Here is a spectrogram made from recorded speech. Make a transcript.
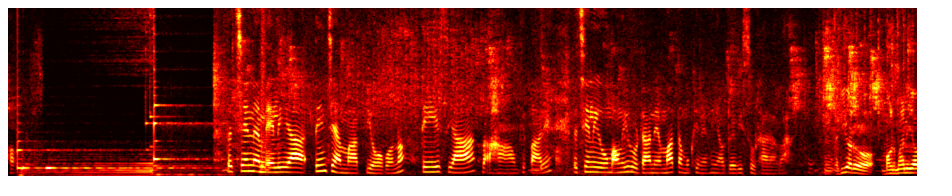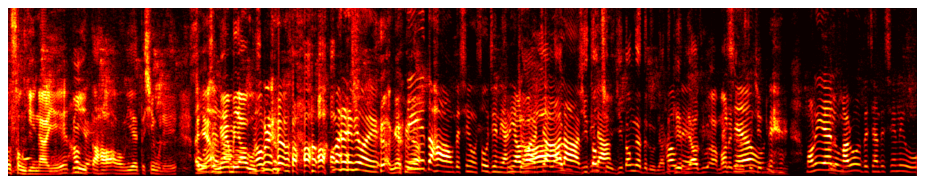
ဟုတ် တချင်းနာမည်လေးကတင်းချံမှာပျော်ပေါ့နော် တေးစရာတဟောင်ဖြစ်ပါတယ်တချင်းလေးကိုမောင်လေးရိုတာနဲ့မတမှုခင်နဲ့နှစ်ယောက်တွဲပြီးဆိုထားတာပါအဓိကတော့မောင်နှမနှစ်ယောက်ဆောင်ကျင်တာရယ်ပြီးရင်တဟာအောင်ရဲ့တချင်းကိုလေအရင်အငဲမရကိုဆိုကျင်မှန်တယ်ပြောရင်အငဲမရ တေးတဟောင်တချင်းကိုစိုးခြင်းနေရနေရာတော့ကြားလာပြီရေတောက်ချင်ရေတောက်ငတ်တယ်လို့ဗျာတကယ်ဘုရားစုအမနဲ့ကလည်းစစ်ချင်းတူမောင်လေးရဲ့လို့ငါတို့တချင်တချင်းလေးကို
